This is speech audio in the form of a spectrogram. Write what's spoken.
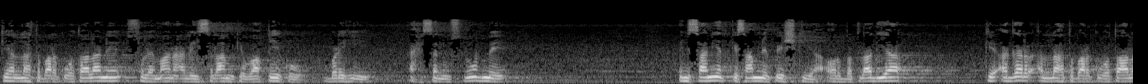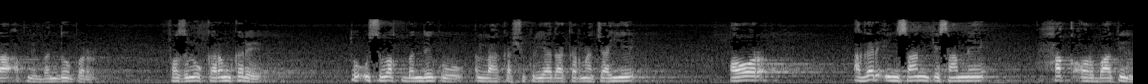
کہ اللہ تبارک و تعالیٰ نے سلیمان علیہ السلام کے واقعے کو بڑے ہی احسن اسلوب میں انسانیت کے سامنے پیش کیا اور بتلا دیا کہ اگر اللہ تبارک و تعالیٰ اپنے بندوں پر فضل و کرم کرے تو اس وقت بندے کو اللہ کا شکریہ ادا کرنا چاہیے اور اگر انسان کے سامنے حق اور باطل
